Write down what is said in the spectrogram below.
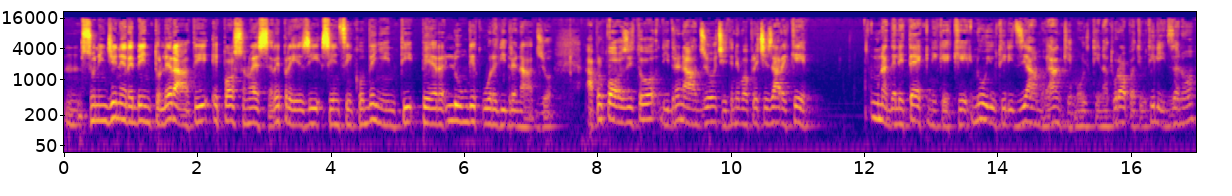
Mm, sono in genere ben tollerati e possono essere presi senza inconvenienti per lunghe cure di drenaggio. A proposito di drenaggio, ci tenevo a precisare che una delle tecniche che noi utilizziamo e anche molti naturopati utilizzano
